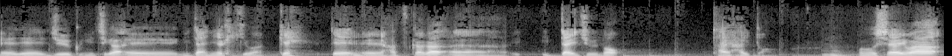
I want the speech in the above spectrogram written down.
えー、で、19日が、えー、2対2の引き分け。で、うんえー、20日が、えー、1対10の大敗と。うん。この試合は、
